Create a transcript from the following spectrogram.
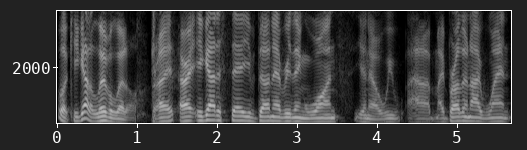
Look, you got to live a little, right? All right, you got to say you've done everything once. You know, we, uh, my brother and I went.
